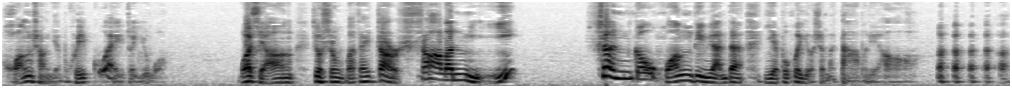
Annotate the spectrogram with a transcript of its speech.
皇上也不会怪罪于我。我想，就是我在这儿杀了你，山高皇帝远的，也不会有什么大不了。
